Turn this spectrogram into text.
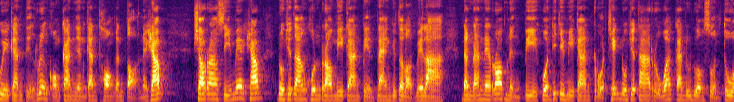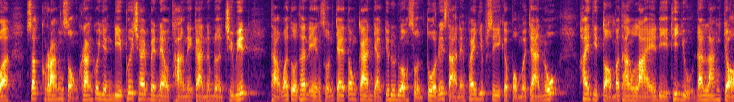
คุยกันถึงเรื่องของการเงินการทองกันต่อนะครับชาวราศีเมษครับดวงชะตาของคนเรามีการเปลี่ยนแปลงอยู่ตลอดเวลา ดังนั้นในรอบหนึ่งปีควรที่จะมีการตรวจเช็คดวงชะตาหรือว่าการดูดวงส่วนตัว สักครั้งสองครั้งก็ยังดีเพื่อใช้เป็นแนวทางในการดำเนินชีวิต ถ้าว่าตัวท่านเองสนใจต้องการอยากจะดูดวงส่วนตัวด้วยสารแห่งไพ่ยิปซีกับผมอาจารย์นุ ให้ติดต่อมาทางไลน์ไอดีที่อยู่ด้านล่างจอ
